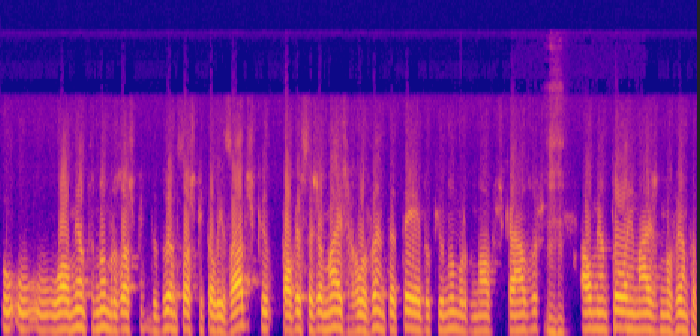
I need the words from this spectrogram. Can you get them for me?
o, o, o, aumento de números de doentes hospitalizados, que talvez seja mais relevante até do que o número de novos casos, uhum. aumentou em mais de 90%.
